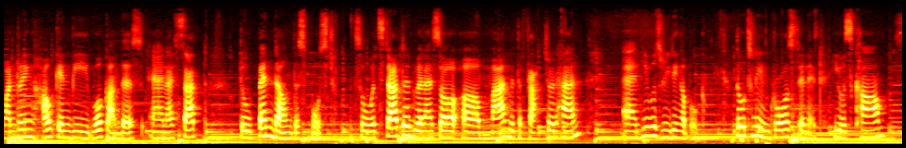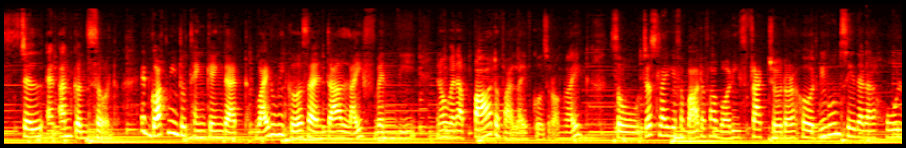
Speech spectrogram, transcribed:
wondering how can we work on this, and I sat to pen down this post. So it started when I saw a man with a fractured hand, and he was reading a book totally engrossed in it. He was calm, still, and unconcerned. It got me into thinking that why do we curse our entire life when we, you know, when a part of our life goes wrong, right? So, just like if a part of our body is fractured or hurt, we won't say that our whole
